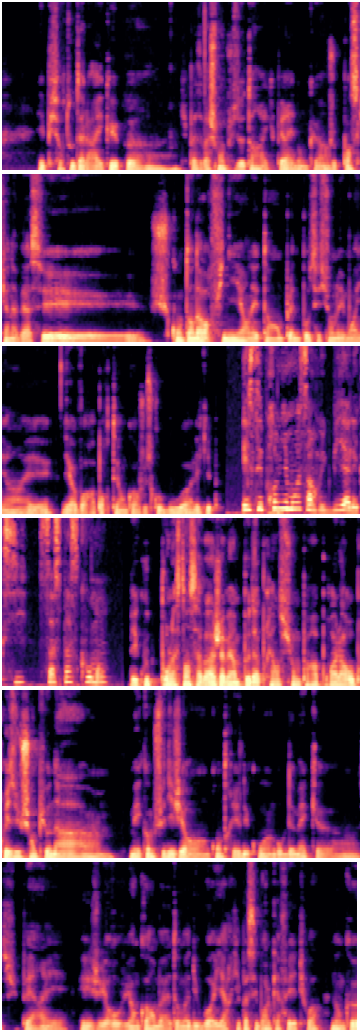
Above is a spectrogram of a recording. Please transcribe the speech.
Et puis surtout, t'as la récup, euh, tu passes vachement plus de temps à récupérer. Donc, euh, je pense qu'il y en avait assez. Et je suis content d'avoir fini en étant en pleine possession de mes moyens et, et avoir apporté encore jusqu'au bout à l'équipe. Et ces premiers mois sans rugby, Alexis, ça se passe comment? Bah, Écoute, pour l'instant, ça va. J'avais un peu d'appréhension par rapport à la reprise du championnat. Euh, mais comme je te dis, j'ai rencontré du coup un groupe de mecs super et, j'ai revu encore bah, Thomas Dubois hier qui est passé boire le café, tu vois. Donc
